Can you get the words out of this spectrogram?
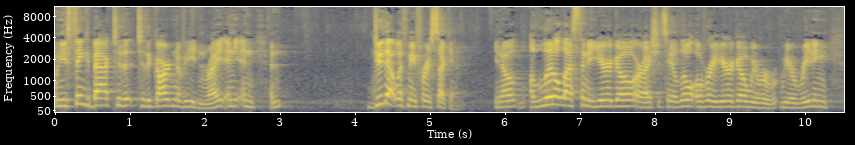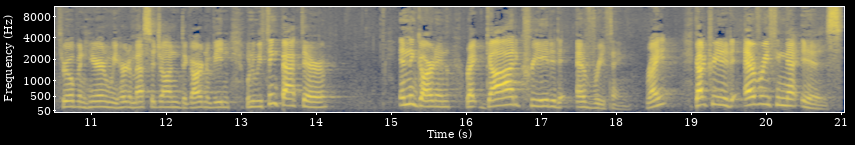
when you think back to the, to the Garden of Eden, right? And, and, and do that with me for a second. You know, a little less than a year ago, or I should say a little over a year ago, we were, we were reading through Open Here and we heard a message on the Garden of Eden. When we think back there, in the garden, right, God created everything, right? God created everything that is,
